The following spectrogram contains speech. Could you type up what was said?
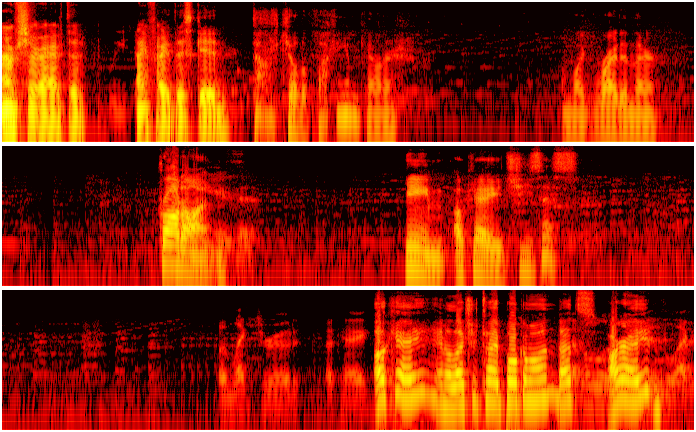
yeah. I'm sure I have to. I fight this kid. Don't kill the fucking encounter. I'm like right in there. Crawdon. Game. Okay, Jesus. Electrode. Okay. Okay, an electric type Pokemon. That's all right. All right.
